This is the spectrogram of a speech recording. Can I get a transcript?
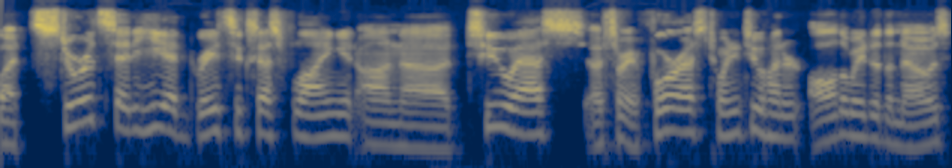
but Stuart said he had great success flying it on uh, 2S, uh, sorry, 4S 2200 all the way to the nose.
